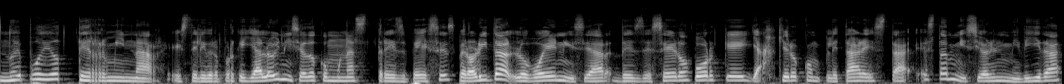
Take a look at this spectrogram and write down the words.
no he podido terminar este libro porque ya lo he iniciado como unas tres veces. Pero ahorita lo voy a iniciar desde cero porque ya quiero completar esta, esta misión en mi vida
